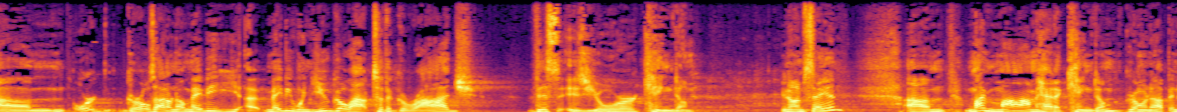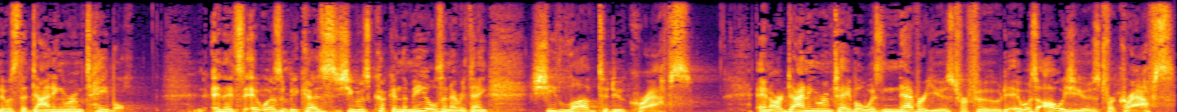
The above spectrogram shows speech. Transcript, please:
um, or girls, I don't know, maybe, uh, maybe when you go out to the garage, this is your kingdom. You know what I'm saying? Um, my mom had a kingdom growing up, and it was the dining room table. And it wasn't because she was cooking the meals and everything. She loved to do crafts. And our dining room table was never used for food. It was always used for crafts.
